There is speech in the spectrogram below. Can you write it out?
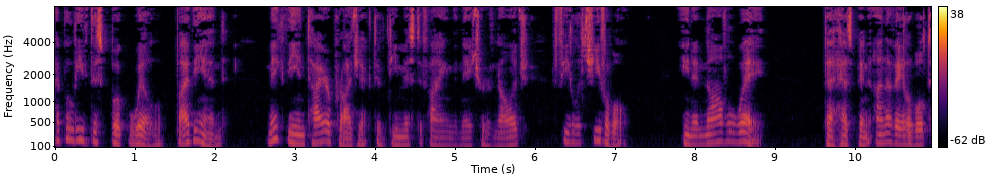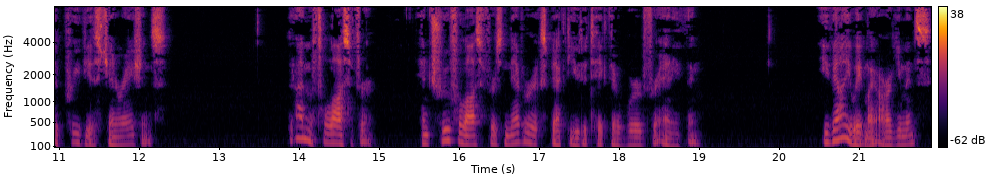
I believe this book will, by the end, make the entire project of demystifying the nature of knowledge feel achievable in a novel way that has been unavailable to previous generations. But I'm a philosopher, and true philosophers never expect you to take their word for anything. Evaluate my arguments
